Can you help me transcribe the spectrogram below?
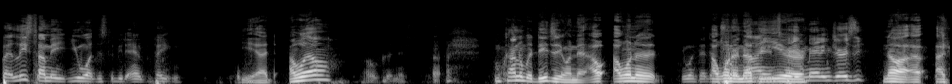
But at least tell me you want this to be the end for Peyton. yeah. I- Well, Oh goodness, I'm kind of with DJ on that. I, I want to. You want that? I want another Lions year. Peyton Manning jersey. No, I, I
